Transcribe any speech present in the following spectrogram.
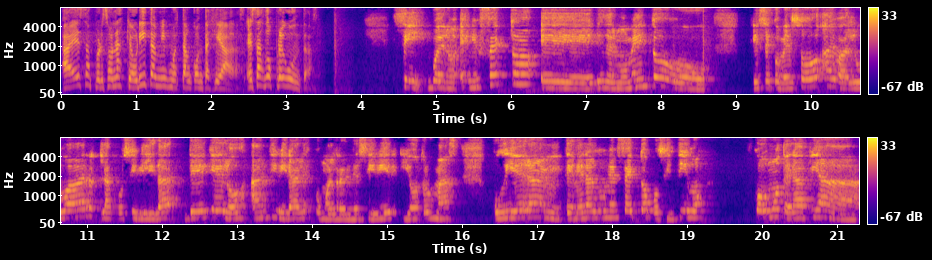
a esas personas que ahorita mismo están contagiadas. Esas dos preguntas. Sí, bueno, en efecto, eh, desde el momento que se comenzó a evaluar la posibilidad de que los antivirales como el Remdesivir y otros más pudieran tener algún efecto positivo como terapia,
